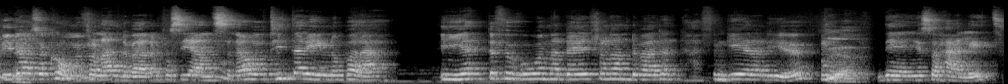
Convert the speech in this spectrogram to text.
Det är, de som kommer från andevärlden på seanserna och tittar in och bara jätteförvånade från andevärlden. Det här fungerade ju. Ja. Det är ju så härligt.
